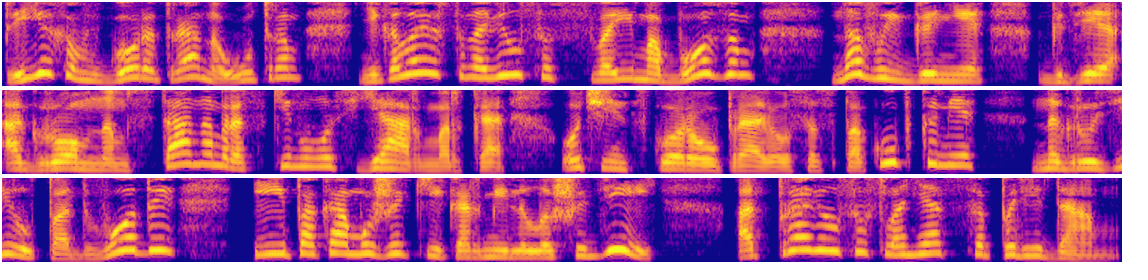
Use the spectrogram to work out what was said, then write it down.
Приехав в город рано утром, Николай остановился с своим обозом на выгоне, где огромным станом раскинулась ярмарка, очень скоро управился с покупками, нагрузил подводы и, пока мужики кормили лошадей, отправился слоняться по рядам.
